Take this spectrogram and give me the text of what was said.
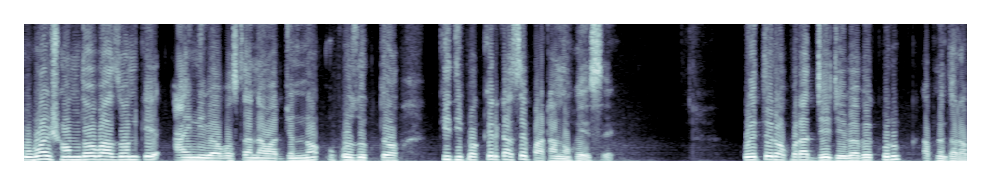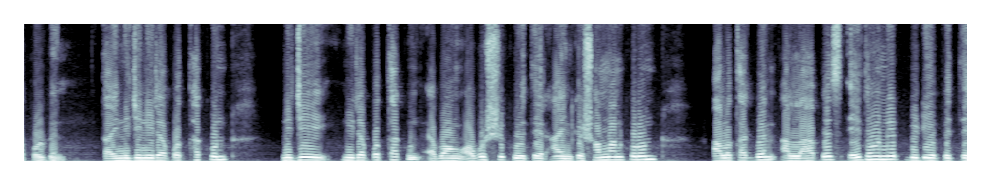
উভয় সন্দেহভাজনকে আইনি ব্যবস্থা নেওয়ার জন্য উপযুক্ত কর্তৃপক্ষের কাছে পাঠানো হয়েছে। কুয়েতের অপরাধ যে যেভাবে করুক, আপনি ধরা পড়বেন। তাই নিজে নিরাপদ থাকুন নিজে নিরাপদ থাকুন এবং অবশ্যই কুয়েতের আইনকে সম্মান করুন। ভালো থাকবেন, আল্লাহ হাফেজ। এই ধরনের ভিডিও পেতে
